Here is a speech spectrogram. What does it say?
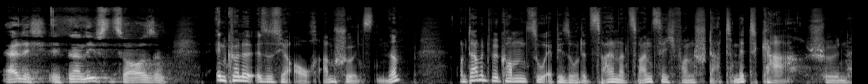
Ehrlich, ich bin am liebsten zu Hause. In Köln ist es ja auch am schönsten, ne? Und damit willkommen zu Episode 220 von Stadt mit K. Schön,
